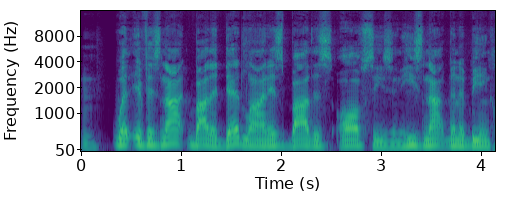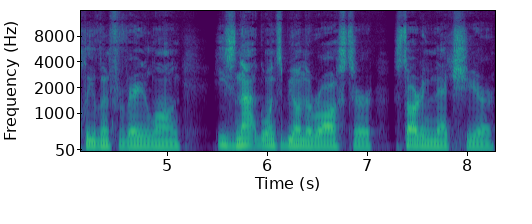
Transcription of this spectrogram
Mm. Well, if it's not by the deadline, it's by this offseason. He's not going to be in Cleveland for very long. He's not going to be on the roster starting next year.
